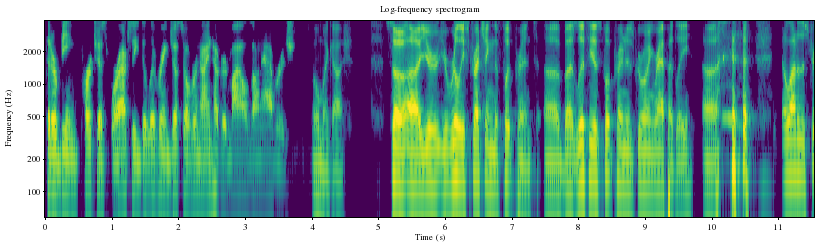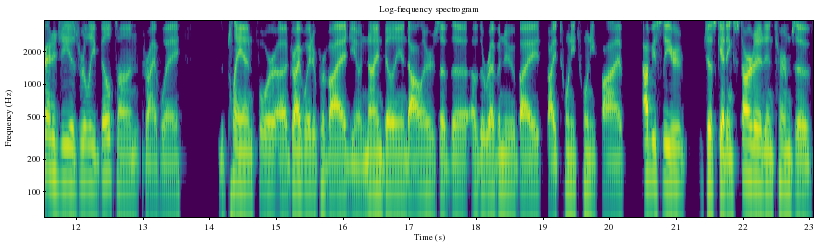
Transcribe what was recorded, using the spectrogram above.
that are being purchased. We're actually delivering just over 900 miles on average. Oh my gosh. So uh, you're you're really stretching the footprint, uh, but Lithia's footprint is growing rapidly. Uh, a lot of the strategy is really built on Driveway. The plan for uh, Driveway to provide you know nine billion dollars of the of the revenue by by 2025. Obviously, you're just getting started in terms of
